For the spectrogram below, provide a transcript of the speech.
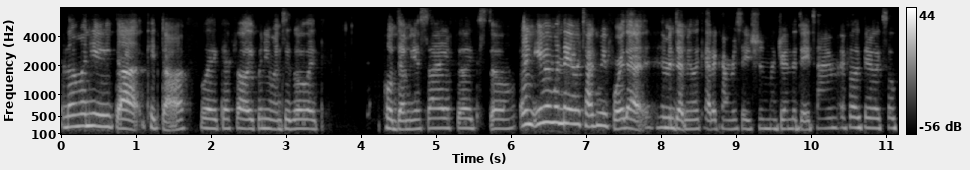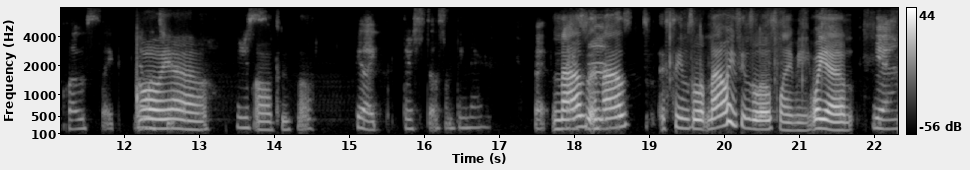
And then when he got kicked off, like I felt like when he went to go like pull Demi aside, I feel like still and even when they were talking before that, him and Demi like had a conversation like during the daytime. I feel like they're like so close. Like Oh yeah. just Oh, too close. Feel like there's still something there. But Nas. Nas it seems a little, now he seems a little slimy. Well, yeah, Yeah.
